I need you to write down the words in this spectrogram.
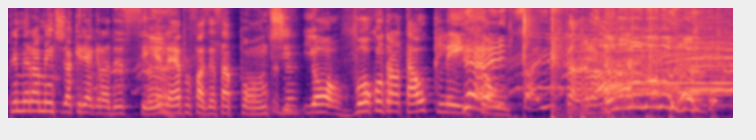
primeiramente já queria agradecer, né, por fazer essa ponte. E ó, vou contratar o Cleiton. É isso aí, cara. Não, não, não, não, não.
